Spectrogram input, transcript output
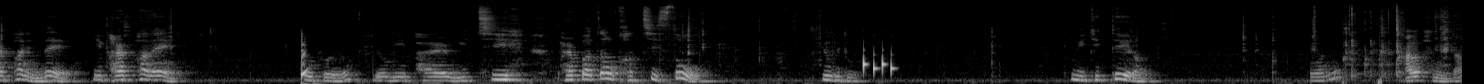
발판인데 이 발판에 이거 보여요? 여기 발 위치 발바닥 같이 있어. 여기도. 이 디테일한. 이거는 가볍습니다.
